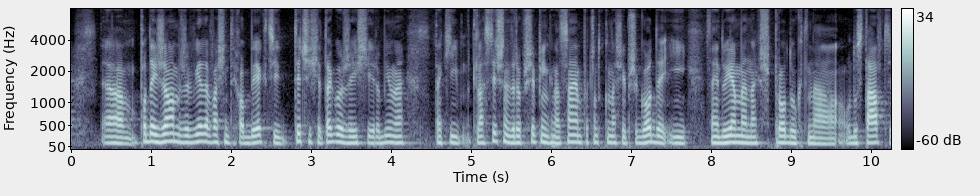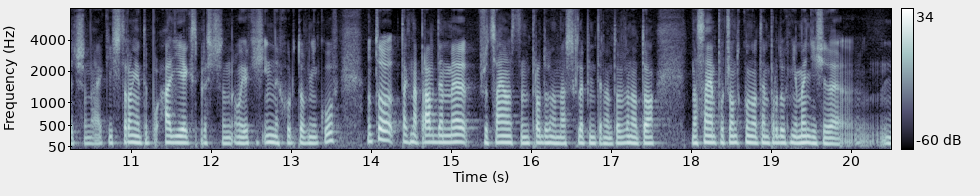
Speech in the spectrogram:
podejrzewam, że wiele właśnie tych obiekcji tyczy się tego, że jeśli robimy taki klasyczny dropshipping na samym początku naszej przygody i znajdujemy nasz produkt na u dostawcy, czy na jakiejś stronie typu AliExpress, czy u jakichś innych hurtowników, no to tak naprawdę my wrzucając ten produkt na nasz sklep internetowy, no to na samym początku no, ten produkt nie będzie się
